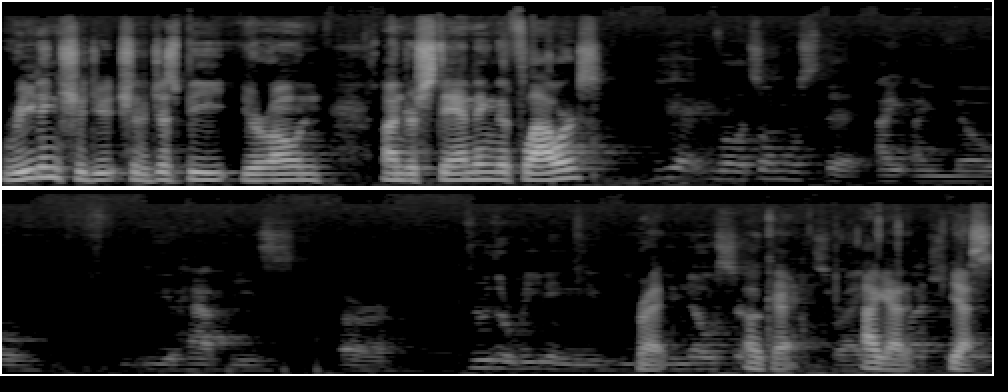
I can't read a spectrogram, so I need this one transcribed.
reading? Should you should it just be your own understanding that flowers? Yeah, well, it's almost that I, I know you have these, or through the reading you, you, right. you know certain okay. things, right? I got it. Yes.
